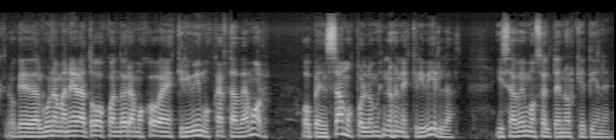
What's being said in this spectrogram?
Creo que de alguna manera todos cuando éramos jóvenes escribimos cartas de amor. O pensamos por lo menos en escribirlas. Y sabemos el tenor que tienen.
